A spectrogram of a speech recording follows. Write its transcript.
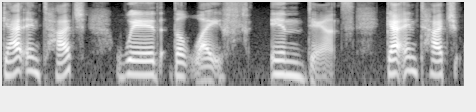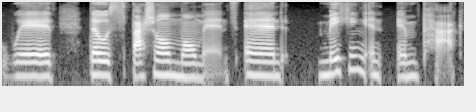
get in touch with the life in dance, get in touch with those special moments and making an impact.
